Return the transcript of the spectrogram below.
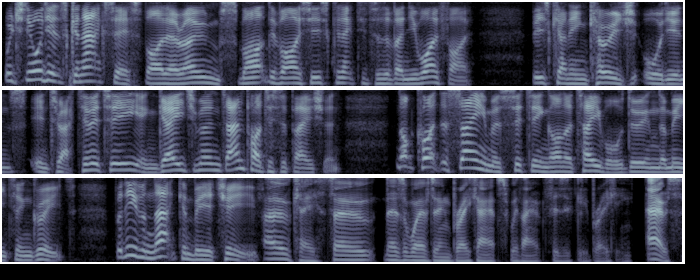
which the audience can access via their own smart devices connected to the venue Wi Fi. These can encourage audience interactivity, engagement, and participation Not quite the same as sitting on a table doing the meet and greet, but even that can be achieved. Okay, so there's a way of doing breakouts without physically breaking out.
